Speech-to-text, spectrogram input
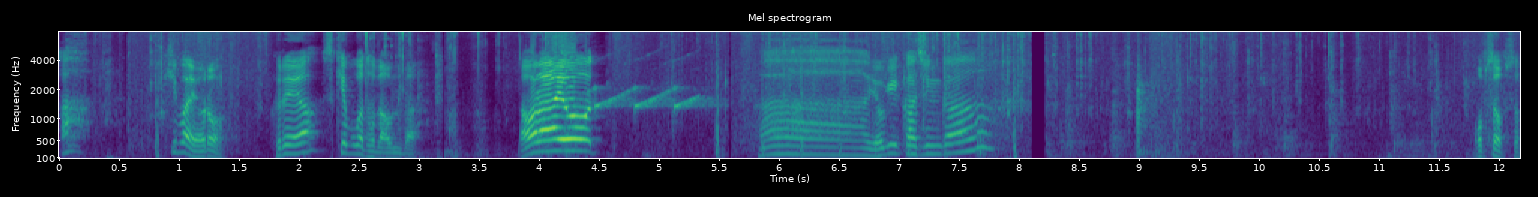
아 키바 열어. 그래야 스케보가 더 나온다. 나와라요! 아 여기까지인가? 없어 없어.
